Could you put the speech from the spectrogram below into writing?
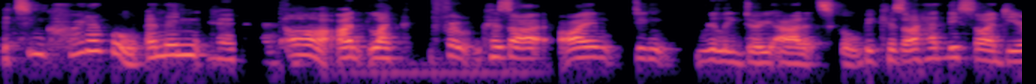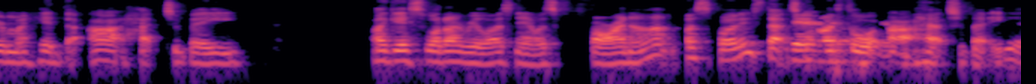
it's incredible. And then oh i like for because i i didn't really do art at school because i had this idea in my head that art had to be i guess what i realize now is fine art i suppose that's yeah, what i thought yeah. art had to be yeah.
